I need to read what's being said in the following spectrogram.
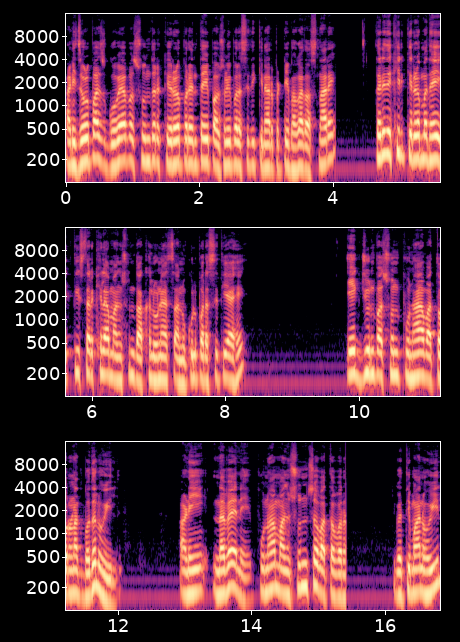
आणि जवळपास गोव्यापासून तर केरळपर्यंतही पावसाळी परिस्थिती किनारपट्टी भागात असणार आहे. तरी देखील केरळमध्ये एकतीस तारखेला मान्सून दाखल होण्यास अनुकूल परिस्थिती आहे. एक जूनपासून पुन्हा वातावरणात बदल होईल आणि नव्याने पुन्हा मान्सूनचं वातावरण गतिमान होईल.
